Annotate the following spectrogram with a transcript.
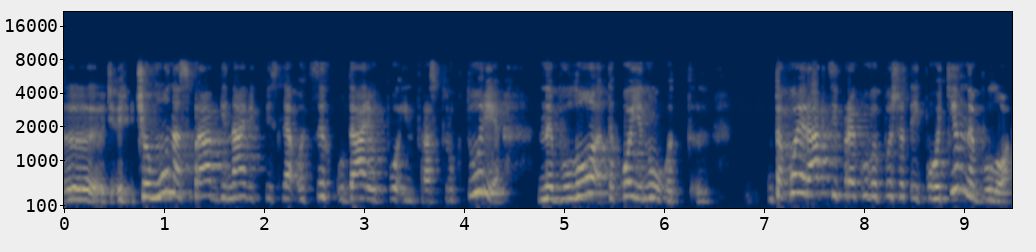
е, чому насправді навіть після оцих ударів по інфраструктурі не було такої, ну от такої реакції, про яку ви пишете, і поготів не було,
